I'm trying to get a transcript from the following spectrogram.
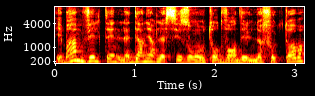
et Bram Velten, la dernière de la saison au Tour de Vendée le 9 octobre.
